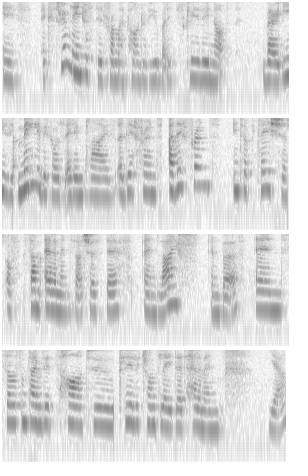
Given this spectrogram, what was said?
it's extremely interesting from my point of view, but it's clearly not very easy mainly because it implies a different a different interpretation of some elements such as death and life and birth. And so sometimes it's hard to clearly translate that element. Yeah.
